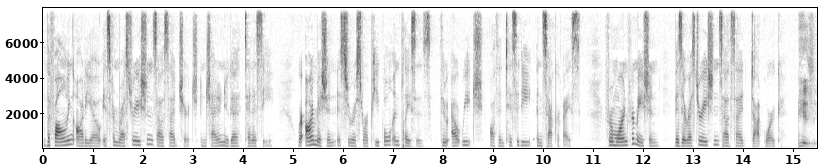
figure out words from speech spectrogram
The following audio is from Restoration Southside Church in Chattanooga, Tennessee, where our mission is to restore people and places through outreach, authenticity, and sacrifice. For more information, visit restorationsouthside.org. His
